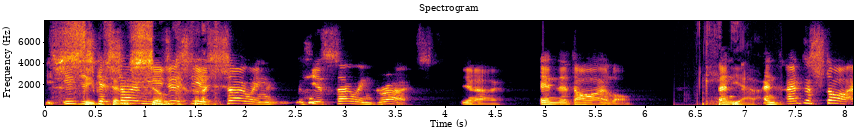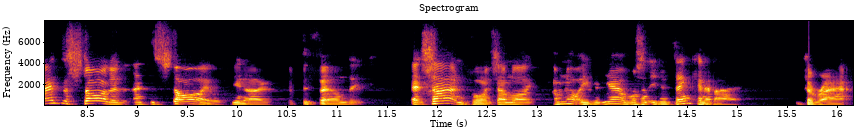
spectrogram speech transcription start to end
you just get so, so you just good. you're so in you're so engrossed. You know, in the dialogue. And, Yeah. and and the style and the style of, and the style, you know, of the film. At certain points, I'm like, I'm not even. Yeah, I wasn't even thinking about the rat.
